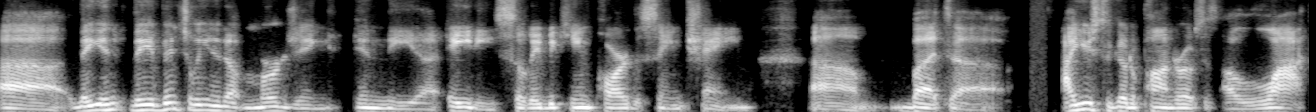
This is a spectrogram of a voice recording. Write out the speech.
Uh, they they eventually ended up merging in the uh, 80s, so they became part of the same chain. Um, but uh, I used to go to Ponderosa's a lot,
